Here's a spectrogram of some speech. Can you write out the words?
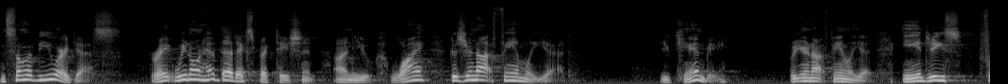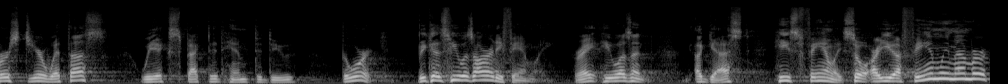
And some of you are guests right? We don't have that expectation on you. Why? Because you're not family yet. You can be, but you're not family yet. Angie's first year with us, we expected him to do the work because he was already family, right? He wasn't a guest, he's family. So are you a family member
